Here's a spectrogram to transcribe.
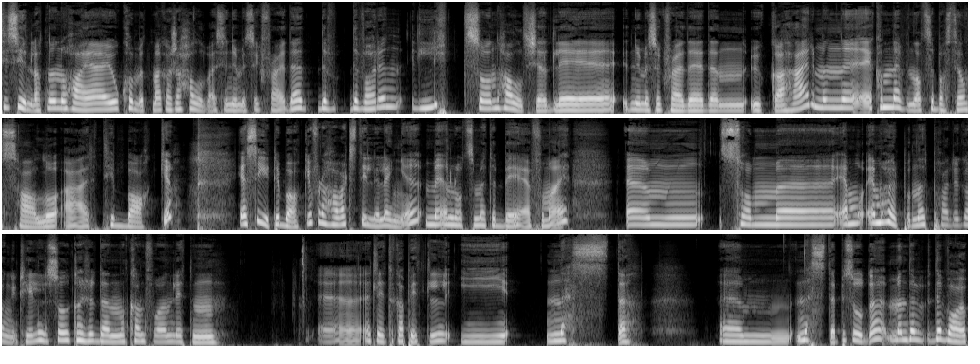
tilsynelatende, nå har jeg jo kommet meg kanskje halvveis i New Music Friday, det, det, var en litt sånn halvkjedelig New Music Friday den uka her, men jeg kan nevne at Sebastian Zalo er tilbake. Jeg sier tilbake, for det har vært stille lenge, med en låt som heter B for meg. Um, som uh, jeg, må, jeg, må, høre på den et par ganger til, så kanskje den kan få en liten uh, Et lite kapittel i neste um, neste episode. Men det, det, var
